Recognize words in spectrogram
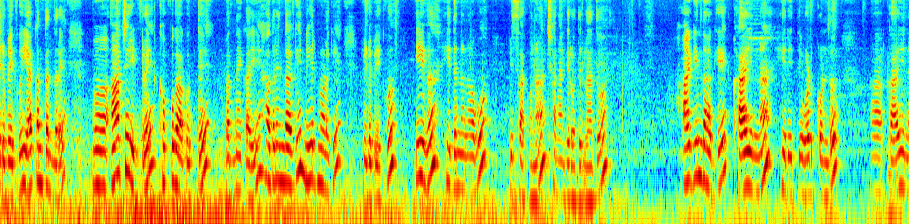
ಇರಬೇಕು. ಯಾಕಂತಂದರೆ ಆಚೆ ಇಟ್ಟರೆ ಕಪ್ಪಗಾಗುತ್ತೆ. ಬದನೆಕಾಯಿ ಅದರಿಂದಾಗಿ ನೀರಿನೊಳಗೆ ಇಡಬೇಕು. ಈಗ ಇದನ್ನು ನಾವು ಬಿಸಾಕೋಣ. ಚೆನ್ನಾಗಿರೋದಿಲ್ಲ ಅದು. ಆಗಿಂದಾಗೆ ಕಾಯನ್ನು ಈ ರೀತಿ ಒಡ್ಕೊಂಡು, ಆ ಕಾಯಿನ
